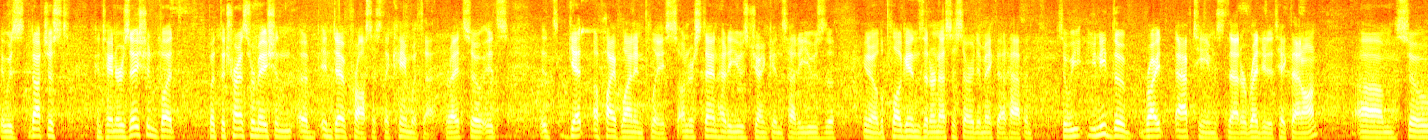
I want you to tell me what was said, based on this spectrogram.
It was not just containerization, but but the transformation of, in dev process that came with that, right? So it's it's get a pipeline in place, understand how to use Jenkins, how to use the you know the plugins that are necessary to make that happen. So we you need the right app teams that are ready to take that on. Um, so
